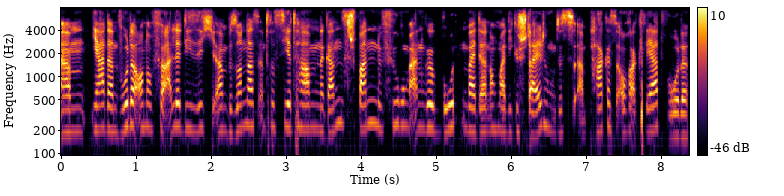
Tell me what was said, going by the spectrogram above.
ähm, ja, dann wurde auch noch für alle, die sich ähm, besonders interessiert haben, eine ganz spannende Führung angeboten, bei der nochmal die Gestaltung des äh, Parkes auch erklärt wurde.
